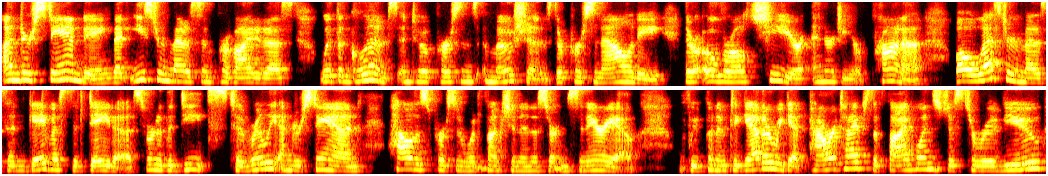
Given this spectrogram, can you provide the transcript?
understanding that Eastern medicine provided us with a glimpse into a person's emotions, their personality, their overall chi or energy or prana, while Western medicine gave us the data, sort of the deets to really understand how this person would function in a certain scenario. If we put them together, we get power types. The five ones, just to review,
